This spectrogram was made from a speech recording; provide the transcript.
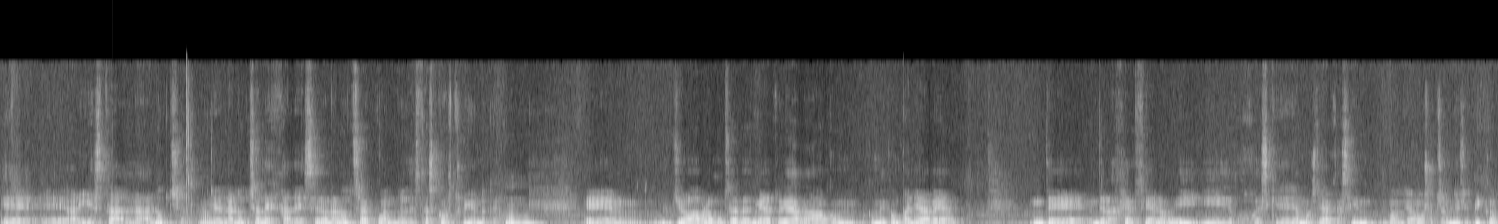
eh, eh, ahí está la lucha. la lucha deja de ser una lucha cuando estás construyéndote. Em, yo hablo muchas veces, mira, tú ya hablaba con, con mi compañera Bea de, de la agencia, ¿no? Y, y es que ya llevamos ya casi, bueno, llevamos ocho años y pico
